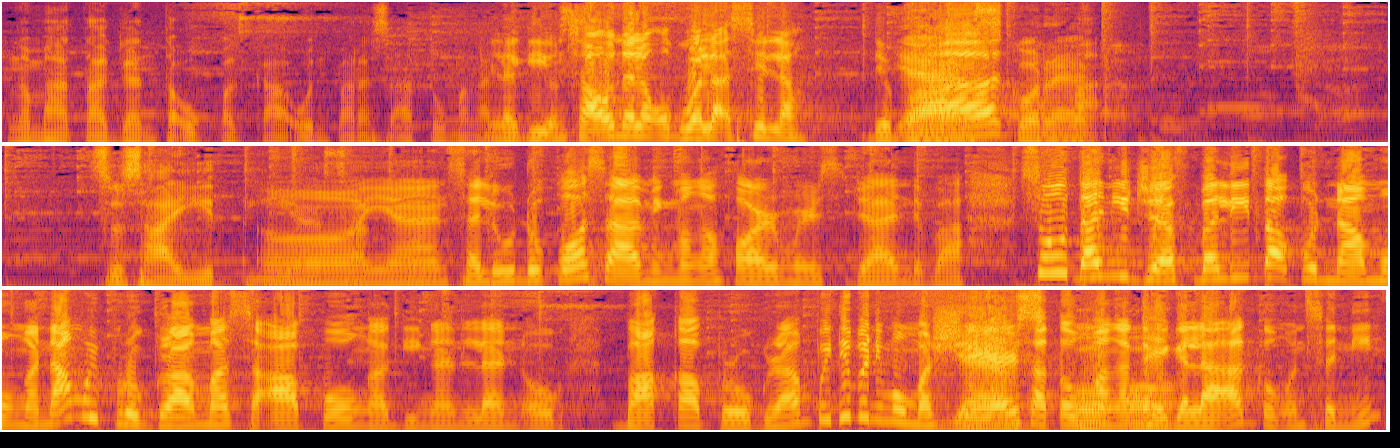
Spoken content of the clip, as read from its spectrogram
nga mahatagan ta og pagkaon para sa atong mga Lagi unsaon na lang og wala sila, di ba? Yes, correct. Society. yes, Oh, sakto. yan. Saludo po sa aming mga farmers dyan, di ba? So, Danny Jeff, balita po namo nga namoy programa sa Apo nga ginganlan og baka program. Pwede ba nimo ma-share Yes, sa atong oo. mga kahigalaag kung unsa ni?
